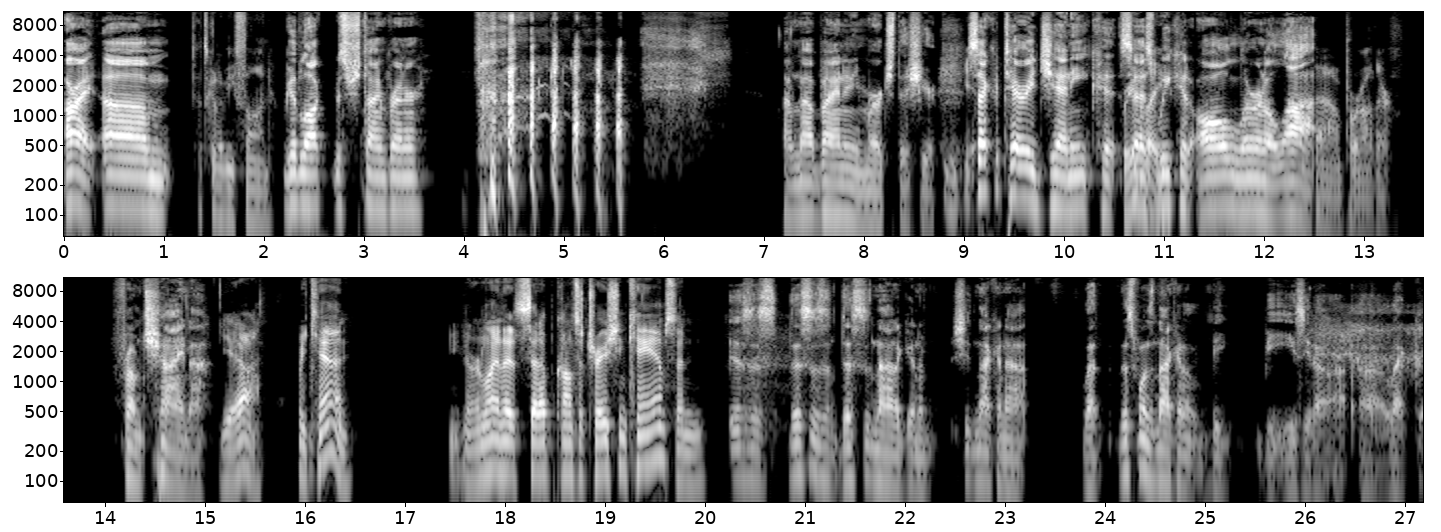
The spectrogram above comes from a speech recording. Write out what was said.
All right. Um, That's going to be fun. good luck, Mr. Steinbrenner. I'm not buying any merch this year. Yeah. Secretary Jenny c- says we could all learn a lot Oh, brother. from China. Yeah, we can. You're going to set up concentration camps and This is this is this is not gonna. She's not gonna let. This one's not gonna be be easy to uh, uh, let go,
